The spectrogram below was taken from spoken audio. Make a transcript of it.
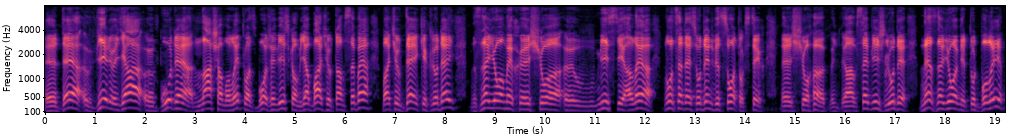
е, де вірю я, е, буде наша молитва з Божим військом. Я бачив там себе, бачив деяких людей, знайомих, е, що в місті, але ну це десь один відсоток. з тих, е, що е, а все більш люди незнайомі тут були,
